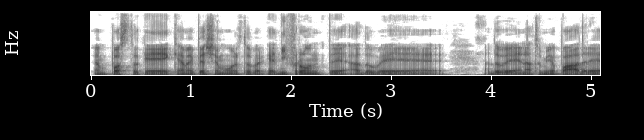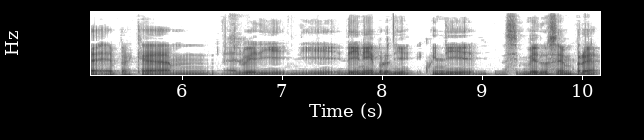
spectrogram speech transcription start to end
è un- posto che, che a me piace molto perché è di fronte a dove, dove è nato mio padre e perché mh, eh, lui è di, di- dei Nebrodi, quindi vedo sempre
